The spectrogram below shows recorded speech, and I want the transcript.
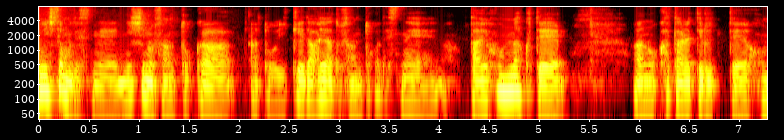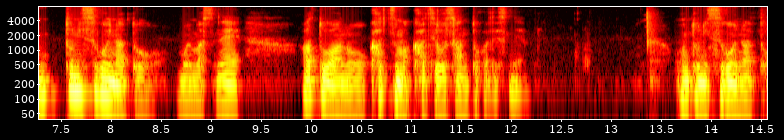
にしてもですね、西野さんとか、あと池田隼人さんとかですね、台本なくて、あの、語れてるって本当にすごいなと思いますね。あとは、あの、勝間和代さんとかですね、本当にすごいなと。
